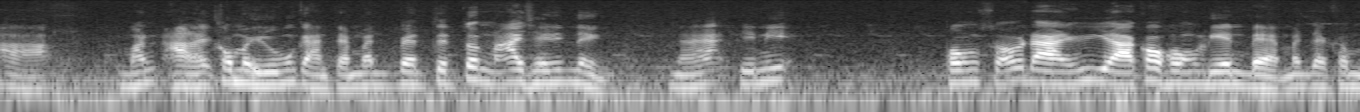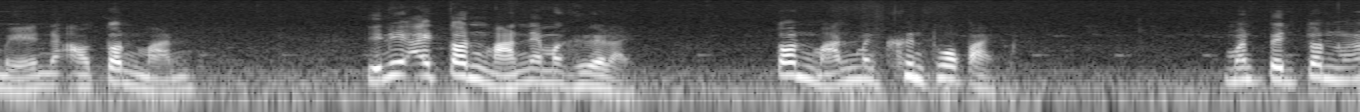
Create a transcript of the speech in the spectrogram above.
อ่า มันอะไรก็ไม่รู้เหมือนกัน แต่มันเป็นต้นไม้ชนิดหนึ่งนะฮะทีนี้พงศาวดารวิทยาก็คงเรียนแบบมันจะเขมรนะเอาต้นหมัน ทีนี้ไอ้ต้นหมันเนี่ยมันคืออะไร ต้นหมันมันขึ้นทั่วไป มันเป็นต้นไม้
